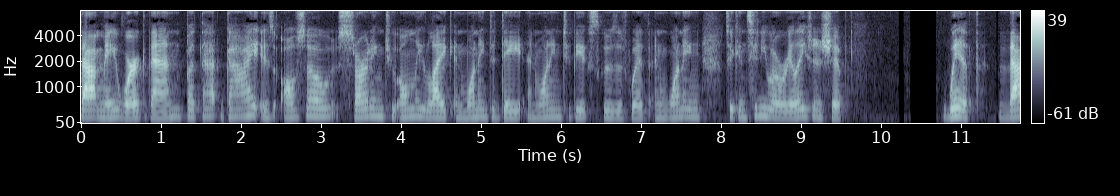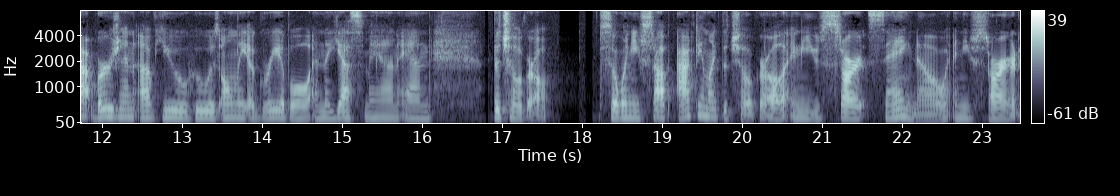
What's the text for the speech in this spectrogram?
that may work then, but that guy is also starting to only like and wanting to date and wanting to be exclusive with and wanting to continue a relationship with that version of you who is only agreeable and the yes man and the chill girl. So when you stop acting like the chill girl and you start saying no and you start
